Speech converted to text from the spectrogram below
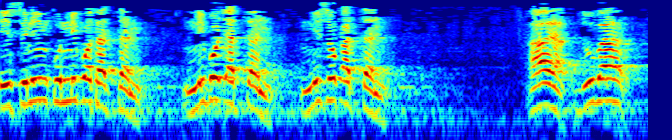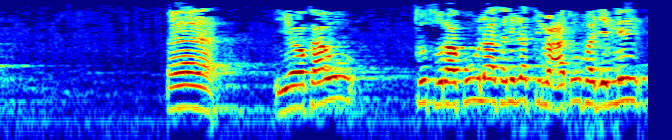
إسنين كن قتتن نبجتن نسقتن آية دوبا. آه يوكاو تتركون سنرت معطوفة جنة.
